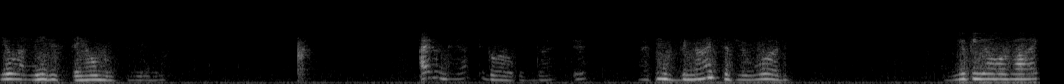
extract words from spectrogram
You want me to stay home with you. I don't have to go out with Buster. I think it'd be nice if you would. Will you be all right?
